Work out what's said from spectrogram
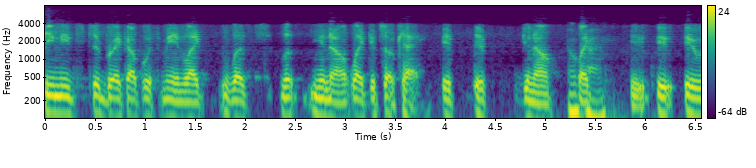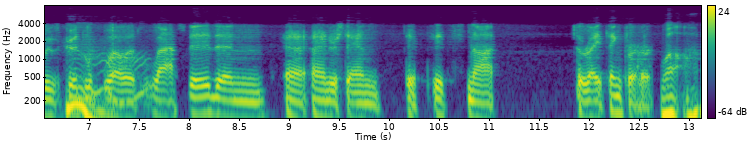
she needs to break up with me, like let's let, you know, like it's okay. If it you know, Okay. like it, it, it was good while it lasted, and uh, I understand if it's not the right thing for her. well,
